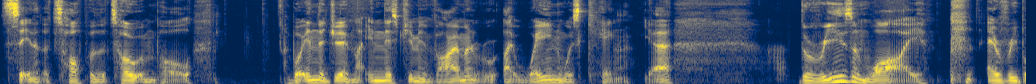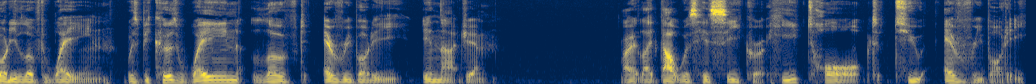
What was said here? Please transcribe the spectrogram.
sitting at the top of the totem pole. But in the gym, like in this gym environment, like Wayne was king, yeah. The reason why everybody loved Wayne was because Wayne loved everybody in that gym right? Like that was his secret. He talked to everybody.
